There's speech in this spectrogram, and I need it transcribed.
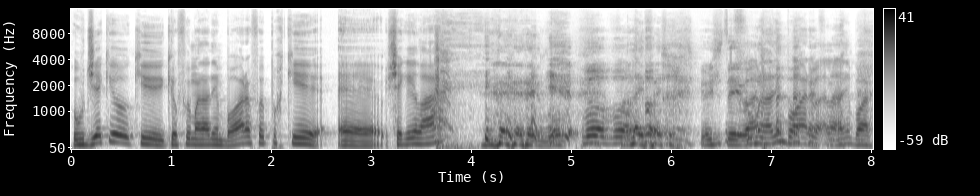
O dia que eu, que, que eu fui mandado embora foi porque é, eu cheguei lá, Boa, boa. Fala aí boa. Gostei, fui mandado embora, fui mandado embora.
